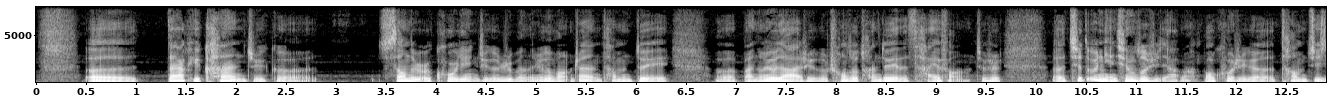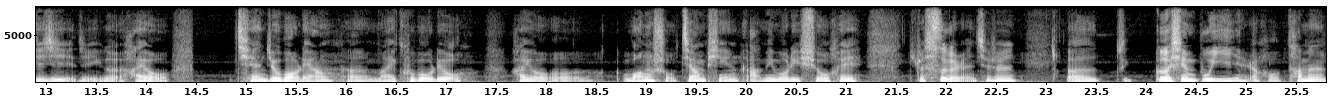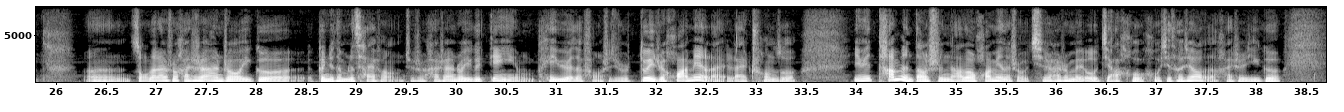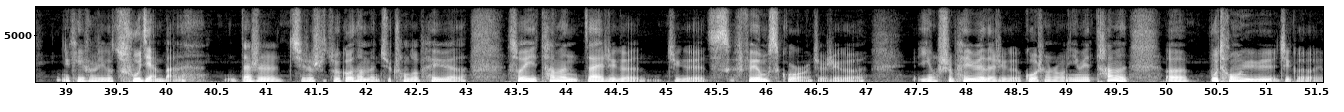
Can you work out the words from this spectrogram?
呃，大家可以看这个 Sound Recording 这个日本的这个网站，他们对呃板能佑大这个创作团队的采访，就是呃其实都是年轻作曲家嘛，包括这个 Tom G G G 这一个，还有前久保良，呃 My Kubo 六，还有王守江平啊，密莫里修黑，这四个人其实呃个性不一，然后他们。嗯，总的来说还是按照一个根据他们的采访，就是还是按照一个电影配乐的方式，就是对着画面来来创作。因为他们当时拿到画面的时候，其实还是没有加后后期特效的，还是一个你可以说是一个粗剪版，但是其实是足够他们去创作配乐的。所以他们在这个这个 film score 就是这个影视配乐的这个过程中，因为他们呃不同于这个。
